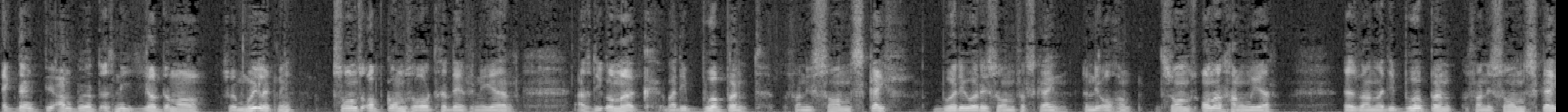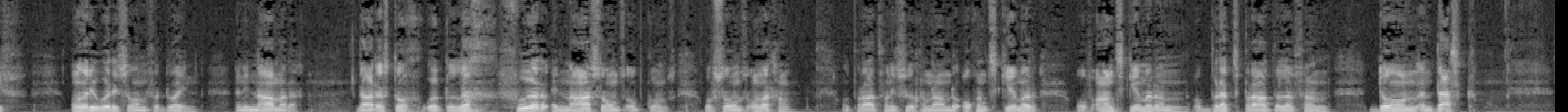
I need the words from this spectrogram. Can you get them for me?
ek dink die antwoord is nie heeltemal so moeilik nie. Sonsopkoms word gedefinieer as die oomblik wat die bopunt van die son skuif bo die horison verskyn in die oggend. Sonsondergang weer is wanneer die bopunt van die son skuif onder die horison verdwyn in die namiddag. Daar is tog ook lig voor en na sonsopkoms of sonsondergang. Ons praat van die sogenaamde oggendskemer of aanskemer en op Brits praat hulle van dawn and dusk.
